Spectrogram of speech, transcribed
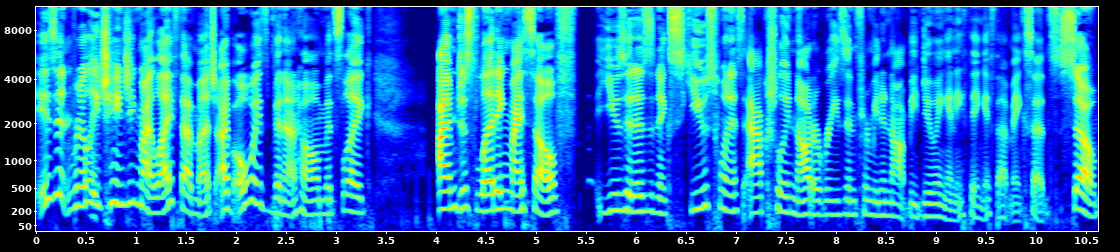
isn't really changing my life that much. I've always been at home. It's like I'm just letting myself use it as an excuse when it's actually not a reason for me to not be doing anything, if that makes sense. So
